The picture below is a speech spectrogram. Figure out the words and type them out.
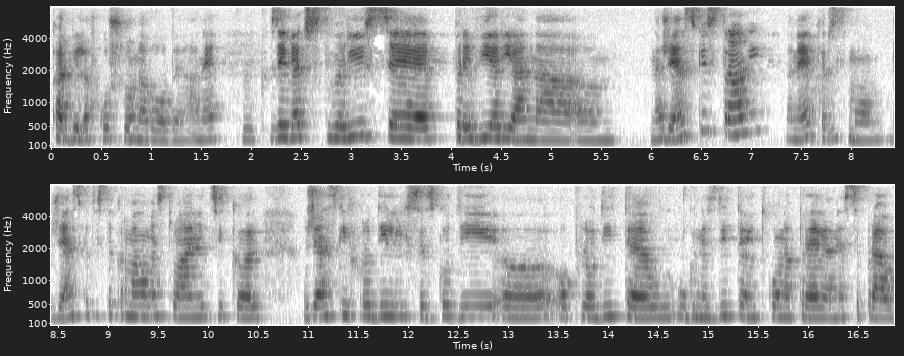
Kar bi lahko šlo na robe. Okay. Zdaj, več stvari se preverja na, um, na ženski strani, ker smo ženske, tiste, ki imamo menstrualni cikl, uh, v ženskih rodilih se zgodi uh, oploditev, ugnezditev in tako naprej. Ne se pravi,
